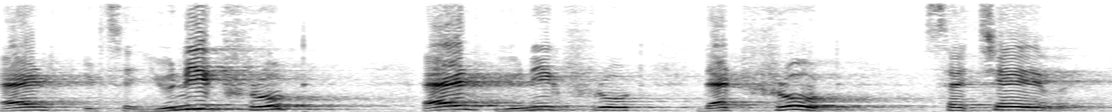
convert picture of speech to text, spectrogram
And it's a unique fruit, and unique fruit, that fruit, such a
